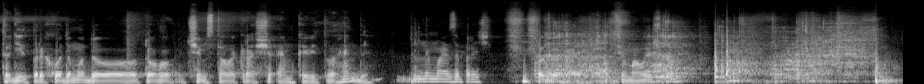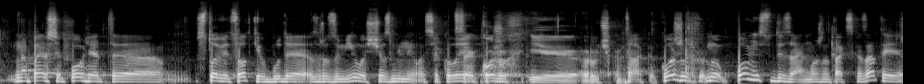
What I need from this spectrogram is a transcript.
Тоді переходимо до того, чим стала краще М-ка від легенди. Немає заперечень. Подвигай цю малишку. На перший погляд, е, 100% буде зрозуміло, що змінилося. Коли... Це кожух і ручка. Так, кожух, ну повністю дизайн, можна так сказати.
